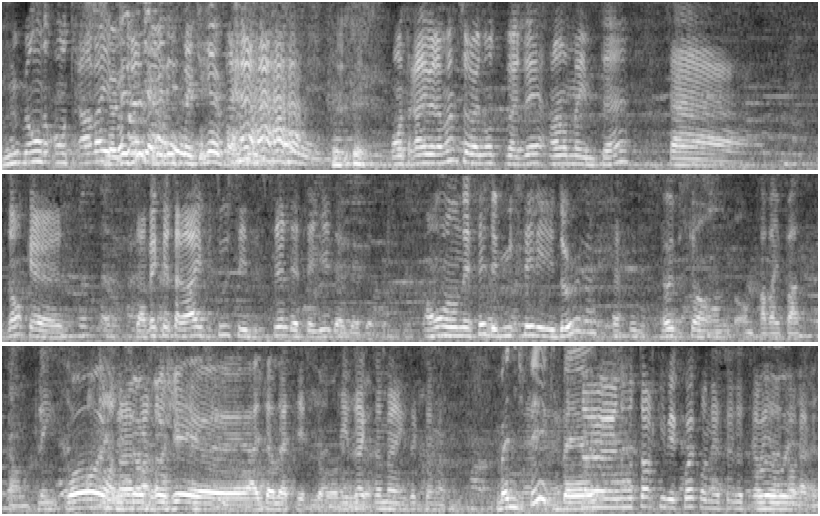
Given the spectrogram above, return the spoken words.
nous, on, on travaille. Je m'avais dit qu'il y avait des secrets pour on travaille vraiment sur un autre projet en même temps. Ça, disons que avec le travail et tout, c'est difficile d'essayer de, de- de- on, on essaie de mixer les deux. là. C'est assez difficile. Oui, parce qu'on ne travaille pas dans plein sur Ouais, ouais, c'est c'est un projet euh, alternatif, comme on dit. Exactement, exactement. Magnifique. C'est Ben, un auteur québécois qu'on essaie de travailler Oui, oui, encore avec.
